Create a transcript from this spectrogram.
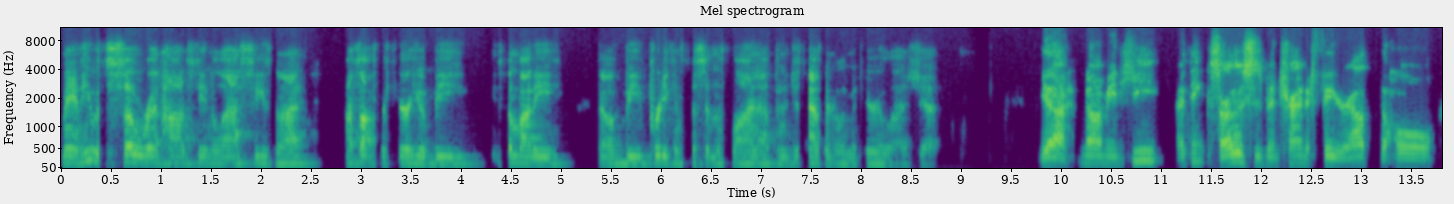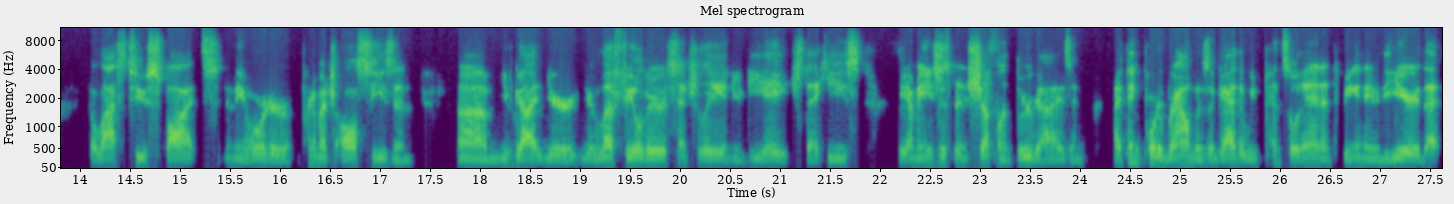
man, he was so red hot at the end of last season. I I thought for sure he would be somebody that would be pretty consistent in this lineup, and it just hasn't really materialized yet. Yeah, no, I mean he. I think Saarloos has been trying to figure out the whole the last two spots in the order pretty much all season. Um, you've got your your left fielder essentially and your DH that he's. I mean, he's just been shuffling through guys, and I think Porter Brown was a guy that we penciled in at the beginning of the year that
